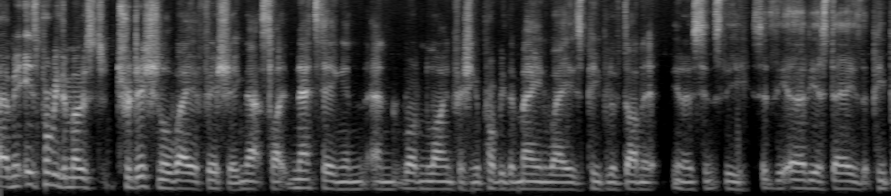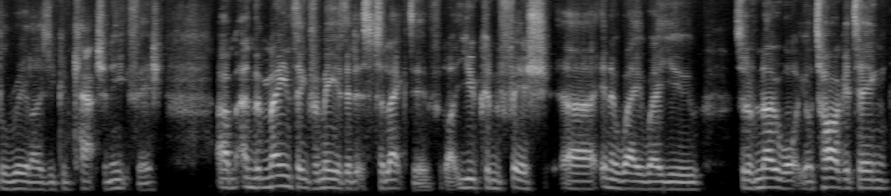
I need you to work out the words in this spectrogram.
I mean, it's probably the most traditional way of fishing. That's like netting and, and rod and line fishing are probably the main ways people have done it. You know, since the since the earliest days that people realized you could catch and eat fish. Um, and the main thing for me is that it's selective. Like you can fish uh, in a way where you sort of know what you're targeting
